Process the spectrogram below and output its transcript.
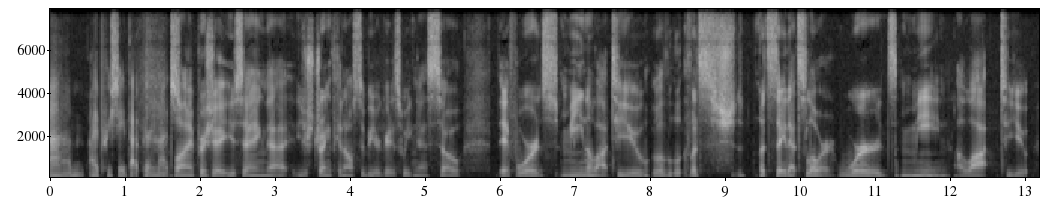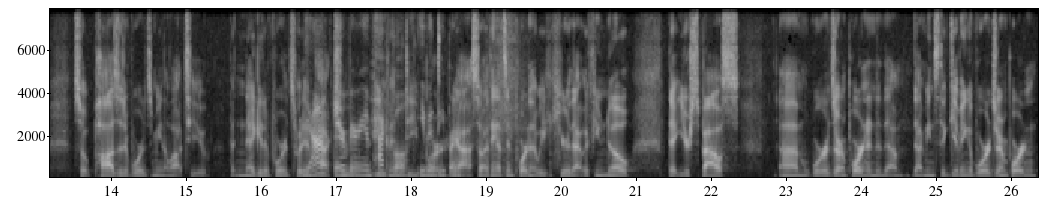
Um, I appreciate that very much. Well, I appreciate you saying that your strength can also be your greatest weakness. So, if words mean a lot to you, well, let's sh- let's say that slower. Words mean a lot to you. So, positive words mean a lot to you, but negative words would Yeah, impact they're you very even deeper. even deeper. Yeah. So, I think that's important that we hear that. If you know that your spouse um, words are important to them. That means the giving of words are important,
